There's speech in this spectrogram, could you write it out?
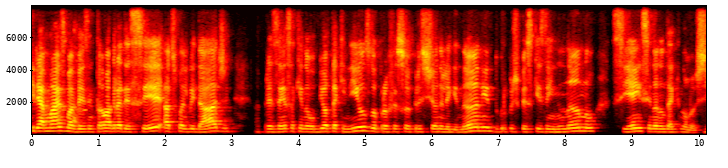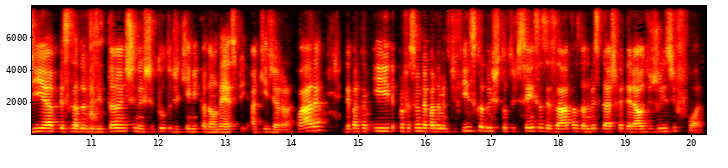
Queria mais uma vez, então, agradecer a disponibilidade a presença aqui no Biotech News do professor Cristiano Legnani, do grupo de pesquisa em Nanociência e Nanotecnologia, pesquisador visitante no Instituto de Química da Unesp, aqui de Araraquara, e professor no Departamento de Física do Instituto de Ciências Exatas da Universidade Federal de Juiz de Fora.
